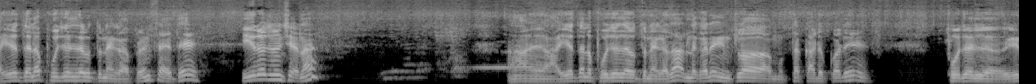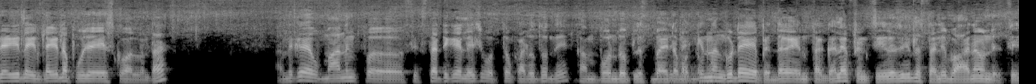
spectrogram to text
అయోధ్యలో పూజలు జరుగుతున్నాయి కదా ఫ్రెండ్స్. అయితే ఈ రోజు నుంచేనా? అయోధ్యలో పూజలు జరుగుతున్నాయి కదా అందుకని ఇంట్లో మొత్తం కడుక్కొని పూజలు ఈడ గిట్ల ఇంట్లో గిట్ల పూజ చేసుకోవాలంట. అందుకే మార్నింగ్ సిక్స్ థర్టీకి వెళ్ళేసి మొత్తం కడుగుతుంది. కంపౌండ్ ప్లస్ బయట తగ్గింది అనుకుంటే పెద్దగా ఏం తగ్గలే ఫ్రెండ్స్. ఈ రోజు గిట్ల చలి బాగానే ఉండేది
